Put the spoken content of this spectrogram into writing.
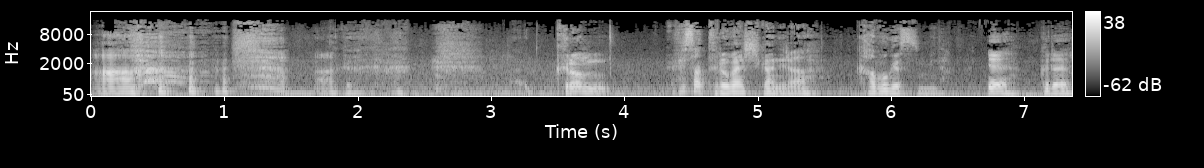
아, 아, 그, 그럼 회사 들어갈 시간이라 가보겠습니다. 예, 그래요.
